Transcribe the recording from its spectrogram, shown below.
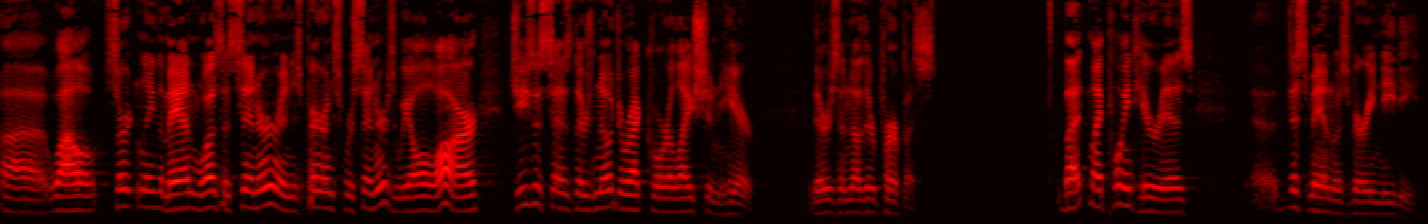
uh, while certainly the man was a sinner and his parents were sinners, we all are, Jesus says there's no direct correlation here. There's another purpose. But my point here is uh, this man was very needy.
